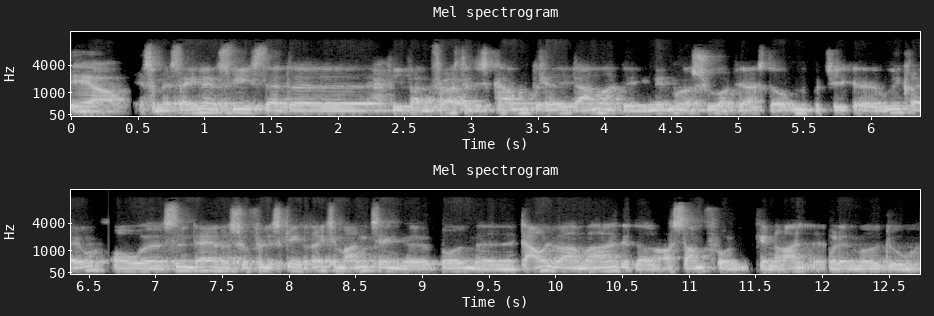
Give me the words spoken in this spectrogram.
der? Som jeg sagde indledningsvis, at øh, vi var den første discount i Danmark i 1977, der åbnede butik øh, ude i Greve. Og øh, siden da er der selvfølgelig sket rigtig mange ting, øh, både med dagligvaremarkedet og, og samfund generelt, øh, på den måde du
